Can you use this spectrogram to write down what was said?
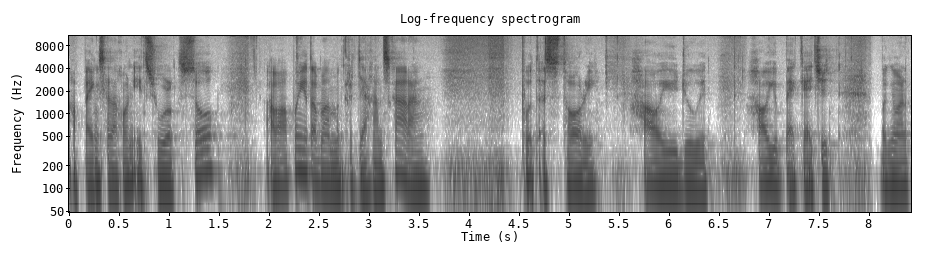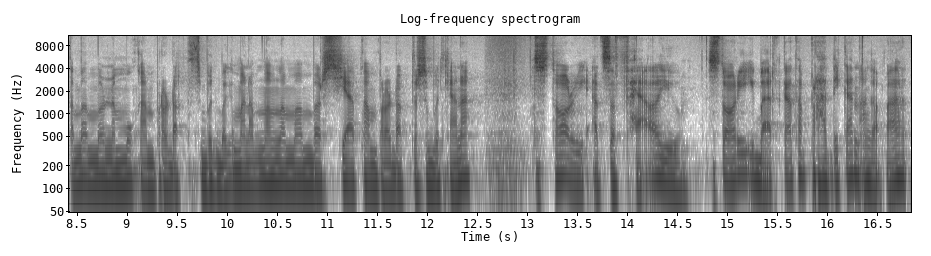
apa yang saya lakukan it's work. So apa pun yang teman-teman kerjakan sekarang put a story how you do it, how you package it, bagaimana teman menemukan produk tersebut, bagaimana teman mempersiapkan produk tersebut. Karena story adds a value. Story ibarat kata perhatikan anggaplah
